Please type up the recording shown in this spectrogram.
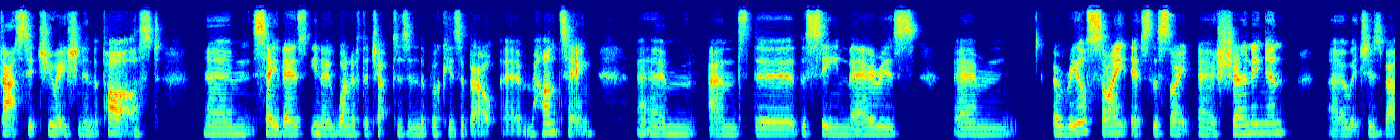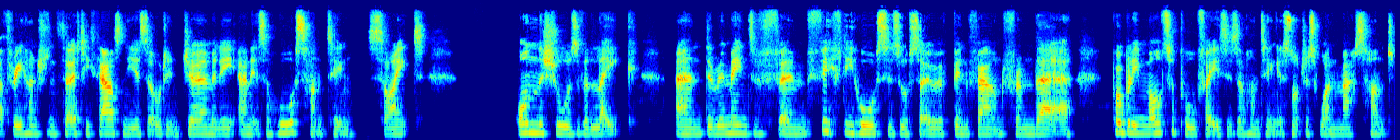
that situation in the past. Um, say there's, you know, one of the chapters in the book is about um, hunting, um, and the the scene there is um, a real site. It's the site uh, Schöningen, uh, which is about 330,000 years old in Germany, and it's a horse hunting site on the shores of a lake. And the remains of um, 50 horses or so have been found from there probably multiple phases of hunting. It's not just one mass hunt,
